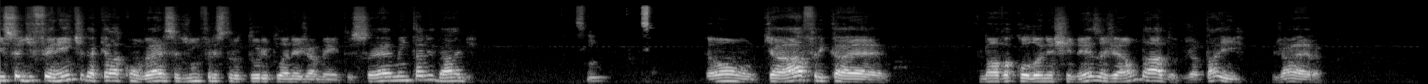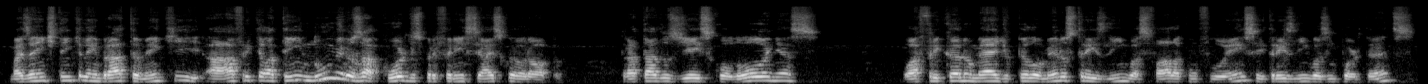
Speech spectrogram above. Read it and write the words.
isso é diferente daquela conversa de infraestrutura e planejamento. Isso é mentalidade. Sim. Então, que a África é nova colônia chinesa já é um dado, já está aí, já era. Mas a gente tem que lembrar também que a África ela tem inúmeros acordos preferenciais com a Europa, tratados de ex-colônias. O africano médio, pelo menos três línguas fala com fluência e três línguas importantes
